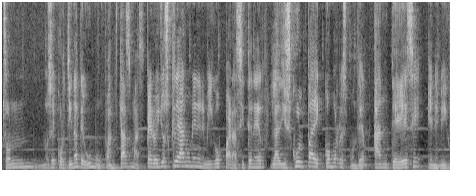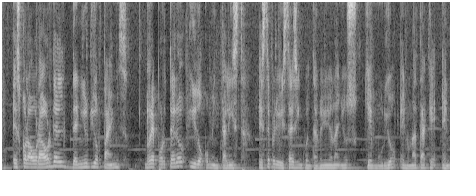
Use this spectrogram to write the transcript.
son, no sé, cortinas de humo, fantasmas. Pero ellos crean un enemigo para así tener la disculpa de cómo responder ante ese enemigo. Es colaborador del The New York Times, reportero y documentalista. Este periodista de 59 años quien murió en un ataque en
